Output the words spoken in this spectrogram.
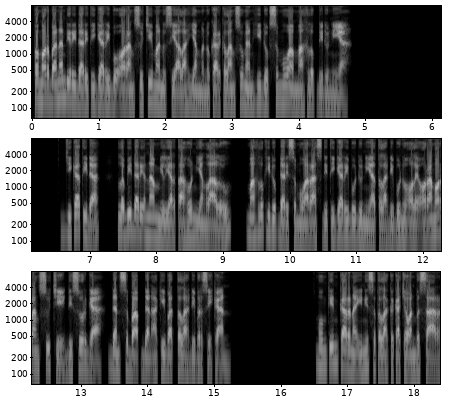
pengorbanan diri dari 3.000 orang suci manusialah yang menukar kelangsungan hidup semua makhluk di dunia. Jika tidak, lebih dari 6 miliar tahun yang lalu, makhluk hidup dari semua ras di 3000 dunia telah dibunuh oleh orang-orang suci di surga, dan sebab dan akibat telah dibersihkan. Mungkin karena ini setelah kekacauan besar,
